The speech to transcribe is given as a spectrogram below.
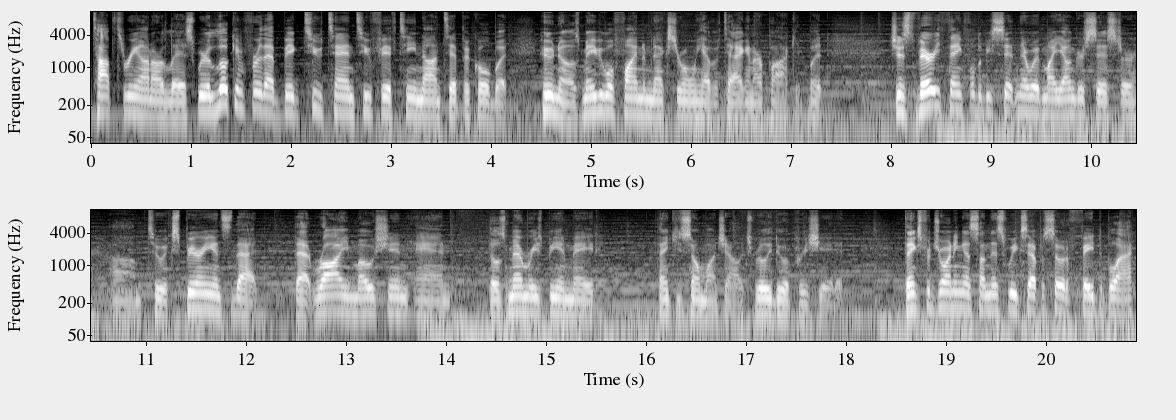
top three on our list. We were looking for that big 210, 215 non typical, but who knows? Maybe we'll find him next year when we have a tag in our pocket. But just very thankful to be sitting there with my younger sister um, to experience that, that raw emotion and those memories being made. Thank you so much, Alex. Really do appreciate it. Thanks for joining us on this week's episode of Fade to Black.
